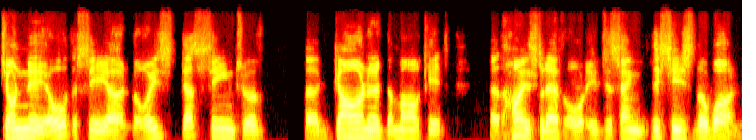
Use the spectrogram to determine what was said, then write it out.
John Neal, the CEO at Lloyd's, does seem to have uh, garnered the market at the highest level. He's just saying this is the one.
